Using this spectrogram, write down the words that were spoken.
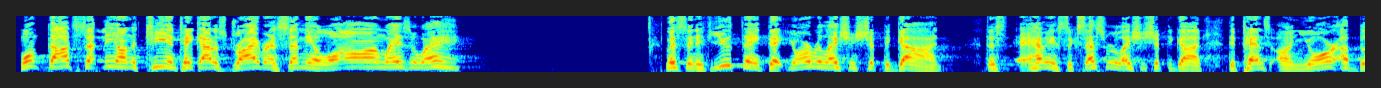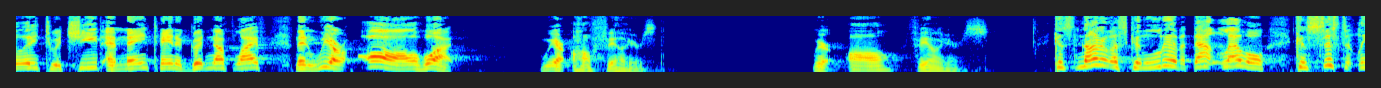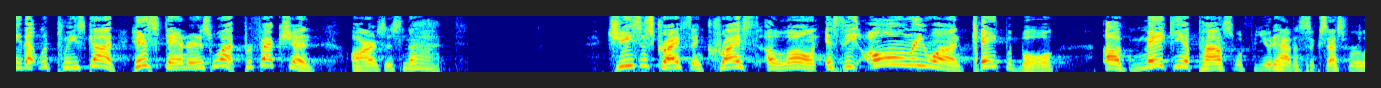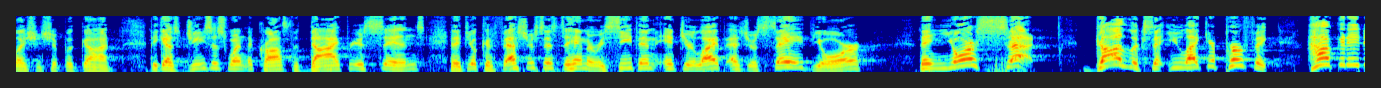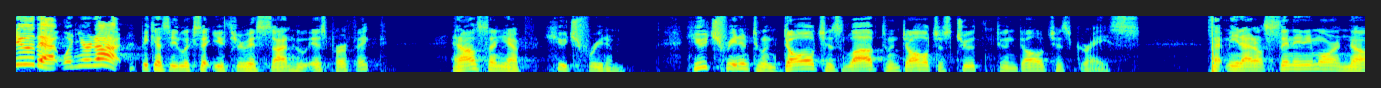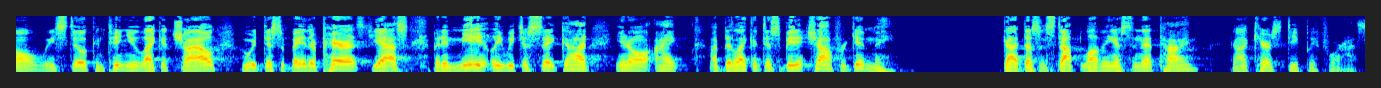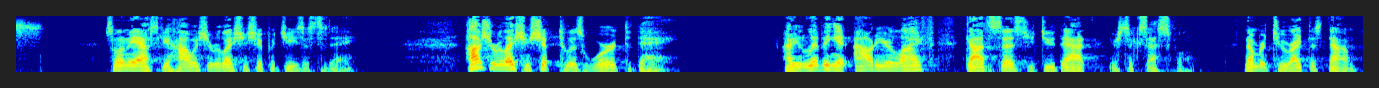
Won't God set me on the tee and take out his driver and send me a long ways away? Listen, if you think that your relationship to God, this, having a successful relationship to God, depends on your ability to achieve and maintain a good enough life, then we are all what? We are all failures. We are all failures. Because none of us can live at that level consistently that would please God. His standard is what? Perfection. Ours is not. Jesus Christ and Christ alone is the only one capable of making it possible for you to have a successful relationship with God. Because Jesus went to the cross to die for your sins. And if you'll confess your sins to Him and receive Him into your life as your Savior, then you're set. God looks at you like you're perfect. How can he do that when you're not? Because he looks at you through his son who is perfect. And all of a sudden you have huge freedom. Huge freedom to indulge his love, to indulge his truth, to indulge his grace. Does that mean I don't sin anymore? No. We still continue like a child who would disobey their parents, yes. But immediately we just say, God, you know, I, I've been like a disobedient child. Forgive me. God doesn't stop loving us in that time. God cares deeply for us. So let me ask you, how is your relationship with Jesus today? How's your relationship to his word today? Are you living it out of your life? God says you do that, you're successful. Number two, write this down.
